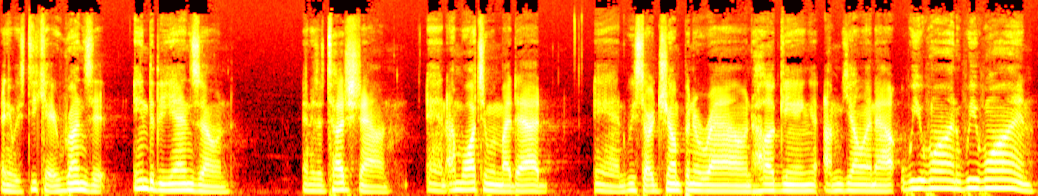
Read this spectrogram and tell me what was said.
anyways, DK runs it into the end zone, and it's a touchdown. And I'm watching with my dad, and we start jumping around, hugging. I'm yelling out, "We won! We won!"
